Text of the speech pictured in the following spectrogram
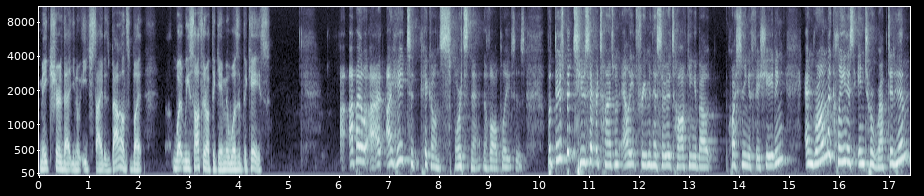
Make sure that you know each side is balanced. But what we saw throughout the game, it wasn't the case. I, by the way, I, I hate to pick on Sportsnet of all places, but there's been two separate times when Elliotte Friedman has started talking about questioning officiating, and Ron MacLean has interrupted him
